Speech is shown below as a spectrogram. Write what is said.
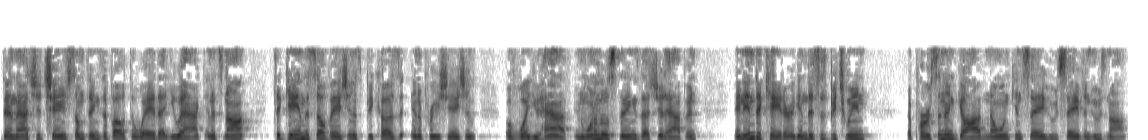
then that should change some things about the way that you act. And it's not to gain the salvation, it's because in appreciation of what you have. And one of those things that should happen, an indicator, again, this is between a person and God. No one can say who's saved and who's not.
